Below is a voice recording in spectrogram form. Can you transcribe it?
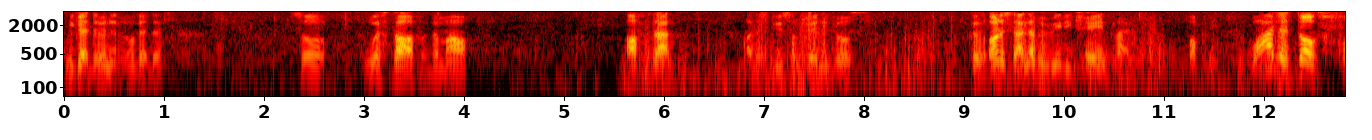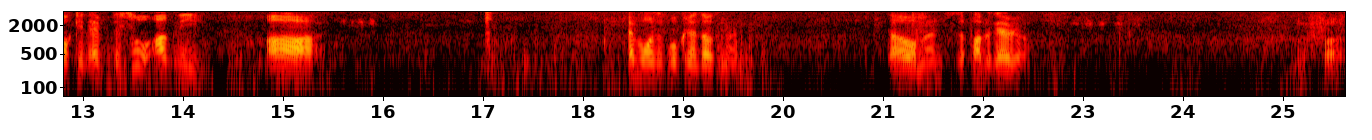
we get there, innit? We'll get there. So I'm gonna start off with the mile. After that, I'll just do some training drills. Because honestly, I never really trained like properly. Why are the dogs fucking? They're so ugly. Ah. Everyone's just walking their dogs, man. The whole man. It's a public area. Oh, fuck.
